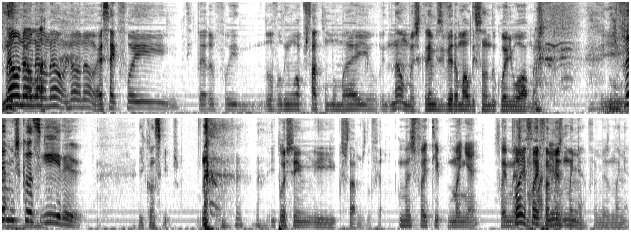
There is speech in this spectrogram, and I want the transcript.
Não, não, não, não, não, não. Essa é que foi. Tipo, era, foi. Houve ali um obstáculo no meio. Não, mas queremos ver a maldição do coelho homem. E vamos conseguir! E conseguimos. e depois sim, e gostámos do filme. Mas foi tipo de manhã? Foi mesmo Foi, foi, foi mesmo de manhã. Foi mesmo de manhã.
